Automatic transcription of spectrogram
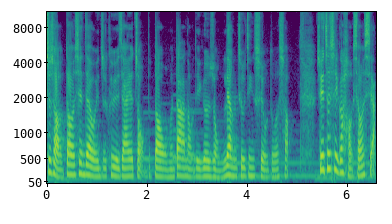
至少到现在为止，科学家也找不到我们大脑的一个容量究竟是有多少。所以这是一个好消息啊，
